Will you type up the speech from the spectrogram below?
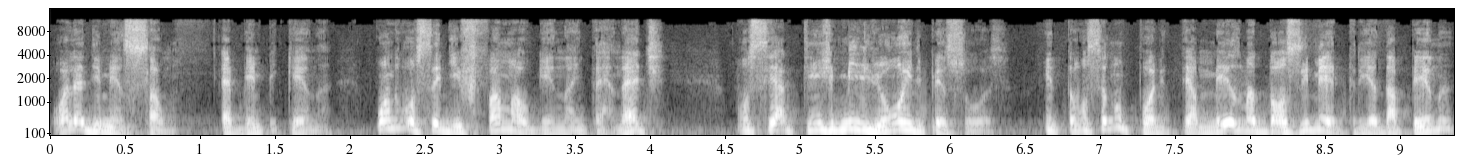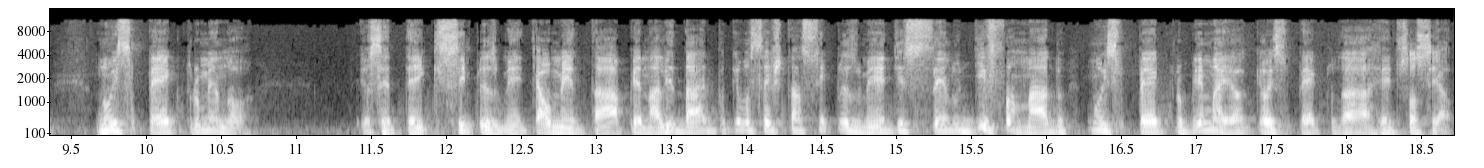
olha a dimensão, é bem pequena. Quando você difama alguém na internet, você atinge milhões de pessoas. Então você não pode ter a mesma dosimetria da pena no espectro menor. Você tem que simplesmente aumentar a penalidade, porque você está simplesmente sendo difamado num espectro bem maior, que é o espectro da rede social.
